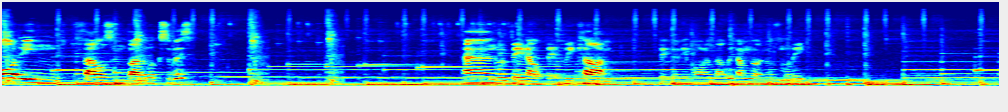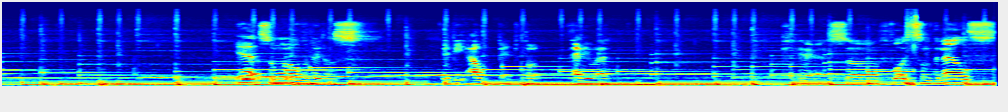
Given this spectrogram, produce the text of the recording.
14,000 by the looks of it. And we've been outbid. We can't bid anymore on that. We haven't got enough money. Yeah, someone overbid us. They'd be outbid, but anyway. Okay, so what is something else?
